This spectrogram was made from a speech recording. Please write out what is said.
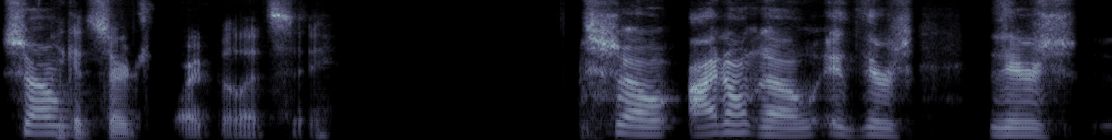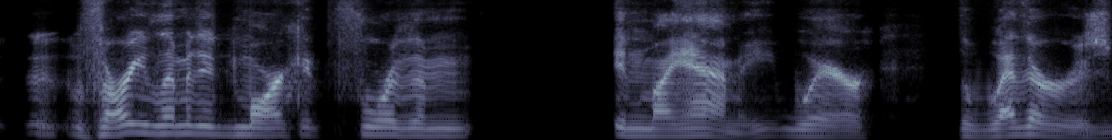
So I could search for it, but let's see. So I don't know if there's there's very limited market for them in Miami where the weather is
